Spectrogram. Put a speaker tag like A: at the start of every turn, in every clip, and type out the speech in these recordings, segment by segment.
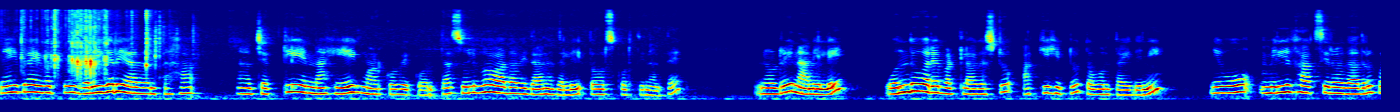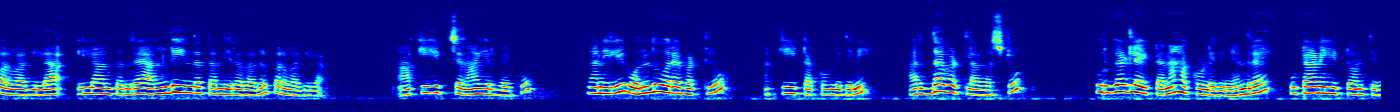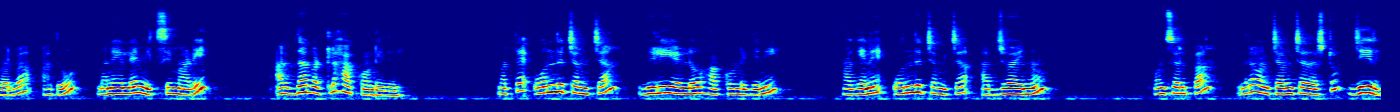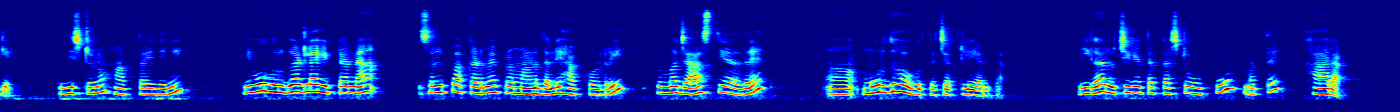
A: ಸ್ನೇಹಿತರೆ, ಇವತ್ತು ಗರಿ ಗರಿ ಆದಂತಹ ಚಕ್ಲಿಯನ್ನು ಹೇಗೆ ಮಾಡ್ಕೋಬೇಕು ಅಂತ ಸುಲಭವಾದ ವಿಧಾನದಲ್ಲಿ ತೋರಿಸ್ಕೊಡ್ತೀನಂತೆ. ನೋಡಿರಿ, ನಾನಿಲ್ಲಿ ಒಂದೂವರೆ ಬಟ್ಲಾಗಷ್ಟು ಅಕ್ಕಿ ಹಿಟ್ಟು ತೊಗೊತಾ ಇದ್ದೀನಿ. ನೀವು ಮಿಲ್ಗೆ ಹಾಕ್ಸಿರೋದಾದರೂ ಪರವಾಗಿಲ್ಲ, ಇಲ್ಲ ಅಂತಂದರೆ ಅಂಗಡಿಯಿಂದ ತಂದಿರೋದಾದರೂ ಪರವಾಗಿಲ್ಲ. ಅಕ್ಕಿ ಹಿಟ್ಟು ಚೆನ್ನಾಗಿರಬೇಕು. ನಾನಿಲ್ಲಿ ಒಂದೂವರೆ ಬಟ್ಲು ಅಕ್ಕಿ ಹಿಟ್ಟು ಹಾಕ್ಕೊಂಡಿದ್ದೀನಿ. ಅರ್ಧ ಬಟ್ಲಾಗಷ್ಟು ಹುರ್ಗಡ್ಲೆ ಹಿಟ್ಟನ್ನು ಹಾಕ್ಕೊಂಡಿದ್ದೀನಿ. ಅಂದರೆ ಪುಟಾಣಿ ಹಿಟ್ಟು ಅಂತೀವಲ್ವ, ಅದು ಮನೆಯಲ್ಲೇ ಮಿಕ್ಸಿ ಮಾಡಿ ಅರ್ಧ ಬಟ್ಲು ಹಾಕ್ಕೊಂಡಿದ್ದೀನಿ. ಮತ್ತು ಒಂದು ಚಮಚ ಬಿಳಿ ಎಳ್ಳು ಹಾಕ್ಕೊಂಡಿದ್ದೀನಿ. ಹಾಗೆಯೇ ಒಂದು ಚಮಚ ಅಜ್ವಾಯಿನು ಒಂದು ಸ್ವಲ್ಪ ಅಂದರೆ ಒಂದು ಚಮಚದಷ್ಟು ಜೀರಿಗೆ ಇದಿಷ್ಟನ್ನು ಹಾಕ್ತಾಯಿದ್ದೀನಿ ನೀವು ಹುರ್ಗಡ್ಲೆ ಹಿಟ್ಟನ್ನು ಸ್ವಲ್ಪ ಕಡಿಮೆ ಪ್ರಮಾಣದಲ್ಲಿ ಹಾಕ್ಕೊಳ್ರಿ. ತುಂಬ ಜಾಸ್ತಿ ಆದರೆ ಮುರಿದು ಹೋಗುತ್ತೆ ಚಕ್ಲಿ ಅಂತ. ಈಗ ರುಚಿಗೆ ತಕ್ಕಷ್ಟು ಉಪ್ಪು ಮತ್ತು ಖಾರ.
